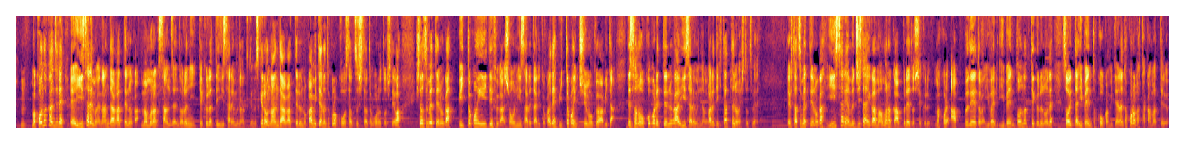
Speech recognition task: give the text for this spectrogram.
うん。まあ、こんな感じで、えー、イーサレムがなんで上がってるのか、まもなく3000ドルに行ってくるってイーサレムになってくるんですけど、なんで上がってるのかみたいなところを考察したところとしては、一つ目っていうのが、ビットコイン ETF が承認されたりとかで、ビットコイン注目を浴びた。で、そのおこぼれっていうのがイーサレムに流れてきたっていうのが一つ目。で、二つ目っていうのが、イーサリアム自体が間もなくアップデートしてくる。まあ、これアップデートがいわゆるイベントになってくるので、そういったイベント効果みたいなところが高まってる。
